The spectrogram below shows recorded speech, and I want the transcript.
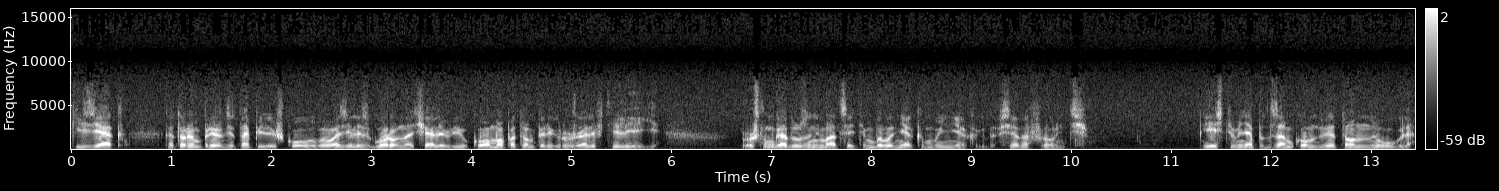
Кизяк которым прежде топили школу, вывозили с гор вначале в Юком, а потом перегружали в телеги. В прошлом году заниматься этим было некому и некогда, все на фронте. Есть у меня под замком две тонны угля,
